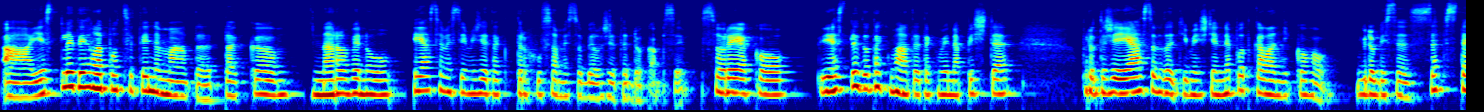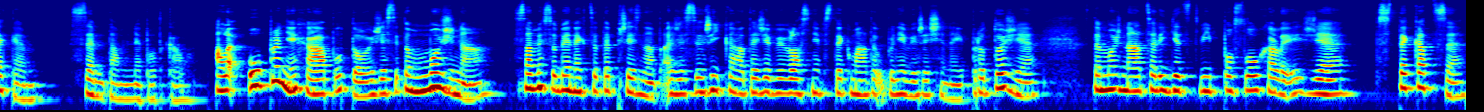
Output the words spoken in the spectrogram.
A jestli tyhle pocity nemáte, tak eh, na rovinu, já si myslím, že tak trochu sami sobě lžete do kapsy. Sorry, jako, jestli to tak máte, tak mi napište, protože já jsem zatím ještě nepotkala nikoho, kdo by se se vztekem sem tam nepotkal. Ale úplně chápu to, že si to možná sami sobě nechcete přiznat a že si říkáte, že vy vlastně vztek máte úplně vyřešený, protože jste možná celý dětství poslouchali, že vstekat se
